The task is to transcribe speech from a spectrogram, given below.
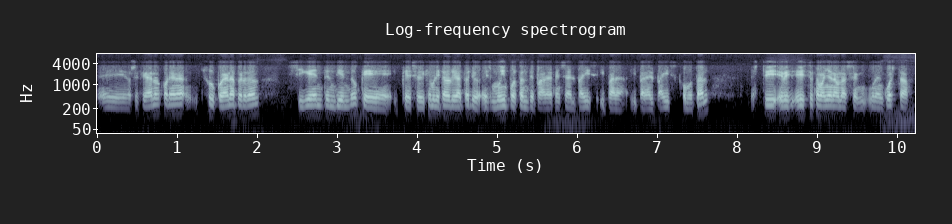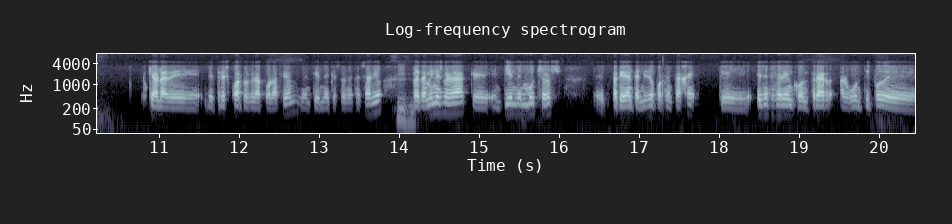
los ciudadanos coreana, surcoreana perdón, sigue entendiendo que, el servicio militar obligatorio es muy importante para la defensa del país y para, y para el país como tal. Estoy, he visto esta mañana una, una encuesta que habla de, tres cuartos de la población, entiende que esto es necesario, pero también es verdad que entienden muchos, eh, prácticamente el mismo porcentaje, que es necesario encontrar algún tipo de,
